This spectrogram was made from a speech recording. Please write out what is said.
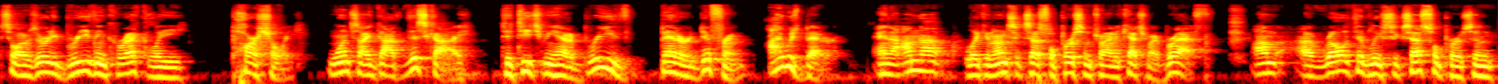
so I was already breathing correctly, partially. Once I got this guy to teach me how to breathe better, different, I was better. And I'm not like an unsuccessful person trying to catch my breath. I'm a relatively successful person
